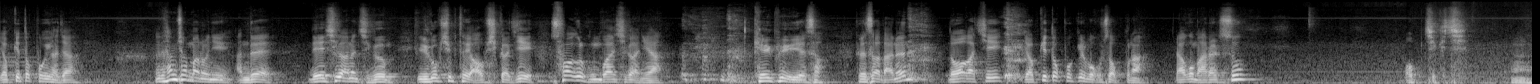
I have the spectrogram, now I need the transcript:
엽기 떡볶이 가자. 근데 3천만 원이 안 돼. 내 시간은 지금 7시부터 9시까지 수학을 공부한 시간이야. 계획표에 의해서. 그래서 나는 너와 같이 엽기 떡볶이를 먹을 수 없구나. 라고 말할 수 없지, 그치? 응.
